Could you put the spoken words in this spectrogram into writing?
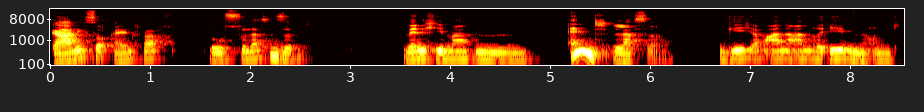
gar nicht so einfach loszulassen sind. Wenn ich jemanden entlasse, gehe ich auf eine andere Ebene und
